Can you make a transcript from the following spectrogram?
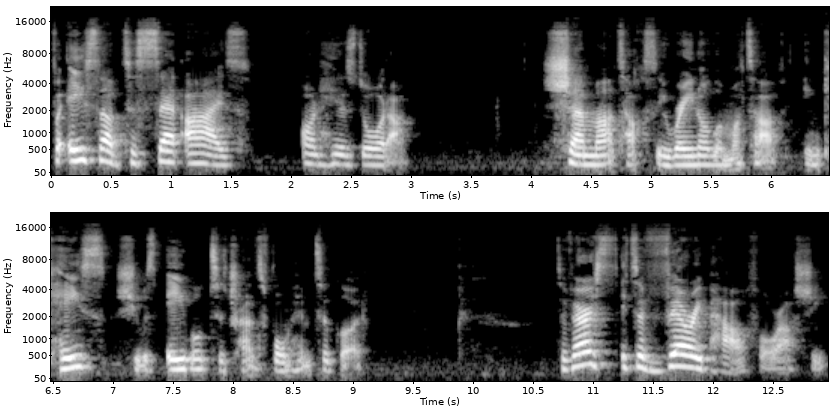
for Esav to set eyes on his daughter. Shema Taxi Reino Lamatav, in case she was able to transform him to good. It's a very it's a very powerful Rashi.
